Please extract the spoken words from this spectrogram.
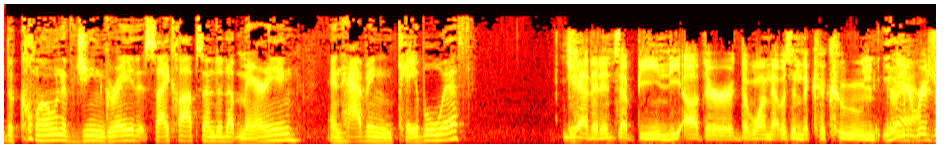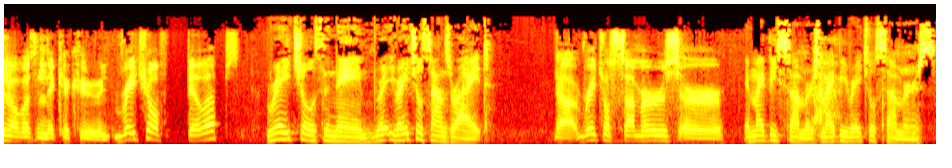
the clone of Jean Grey that Cyclops ended up marrying and having Cable with. Yeah, that ends up being the other, the one that was in the cocoon. Or the original was in the cocoon. Rachel Phillips? Rachel's the name. Ra- Rachel sounds right. Uh, Rachel Summers or It might be Summers. It might be Rachel Summers.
